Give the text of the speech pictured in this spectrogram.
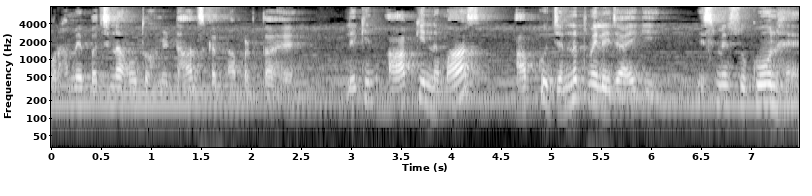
और हमें बचना हो तो हमें डांस करना पड़ता है। लेकिन आपकी नमाज़ आपको जन्नत में ले जाएगी। इसमें सुकून है,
